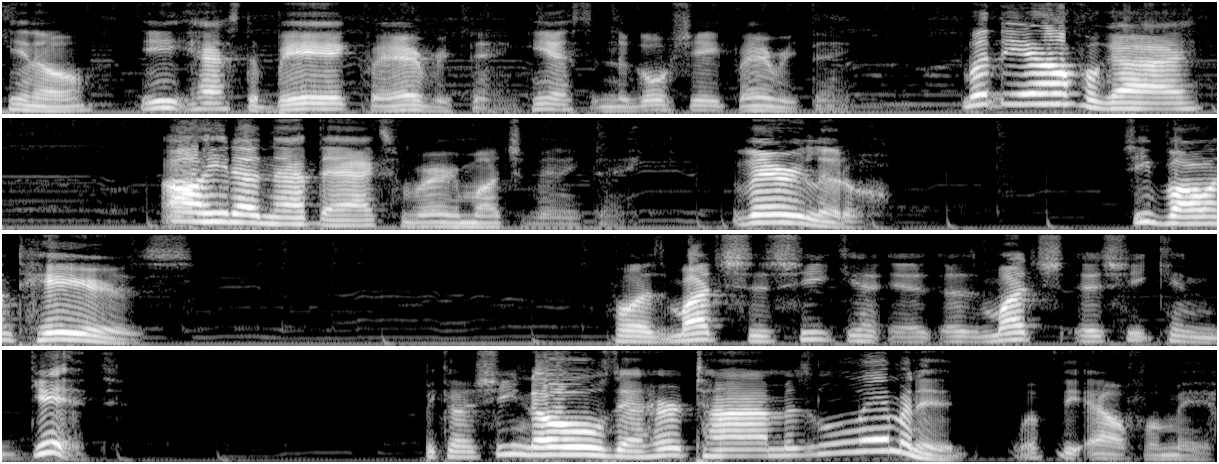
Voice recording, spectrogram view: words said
You know, he has to beg for everything. He has to negotiate for everything. But the alpha guy, oh, he doesn't have to ask for very much of anything. Very little. She volunteers for as much as she can as much as she can get. Because she knows that her time is limited with the alpha male.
